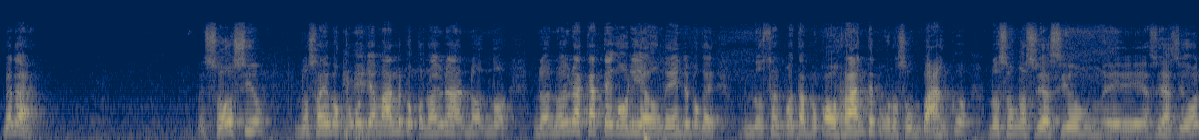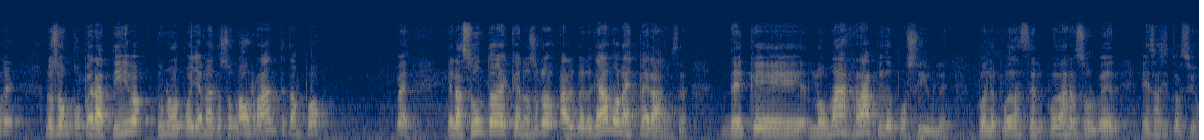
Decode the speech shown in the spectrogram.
¿verdad? Socio, no sabemos cómo llamarle porque no hay una no, no, no, hay una categoría donde entre porque no se puede tampoco ahorrante porque no son bancos, no son asociación, eh, asociaciones, no son cooperativas, tú no le puedes llamar que son ahorrantes tampoco. El asunto es que nosotros albergamos la esperanza de que lo más rápido posible pues le pueda, hacer, pueda resolver esa situación.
